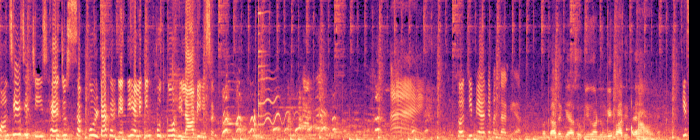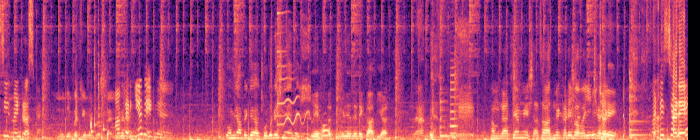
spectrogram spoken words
कौन सी ऐसी चीज़ है जो सबको उल्टा कर देती है लेकिन खुद को हिला भी नहीं सकती? सोची पिया ते बंदा गया। बंदा तो गया सोची तो डूँगी पा देता है। किस चीज़ में इंटरेस्ट है? मुझे बच्चियों में इंटरेस्ट है। आप लड़कियाँ देखने आए हैं? तो हम यहाँ पे क्या छोले बेचने आए भाई ये हाथ मुझे दे दे का दिया हम रहते हैं हमेशा साथ में खड़े बाबा जी छड़े व्हाट इज़ छड़े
